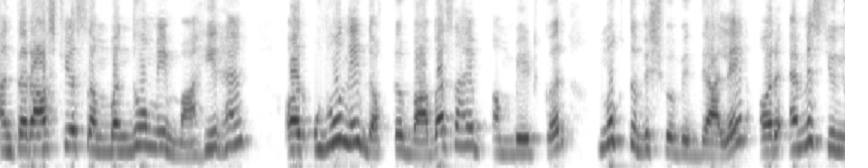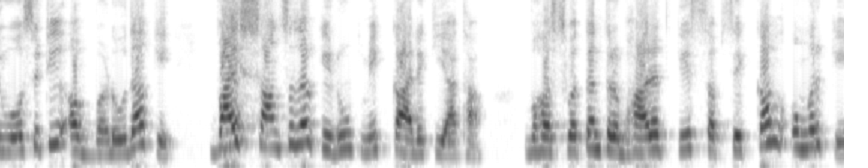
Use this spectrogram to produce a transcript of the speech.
अंतर्राष्ट्रीय संबंधों में माहिर हैं और उन्होंने डॉक्टर बाबा साहेब अंबेडकर मुक्त विश्वविद्यालय और एमएस यूनिवर्सिटी ऑफ़ बड़ौदा के वाइस चांसलर के रूप में कार्य किया था। वह स्वतंत्र भारत के सबसे कम उम्र के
